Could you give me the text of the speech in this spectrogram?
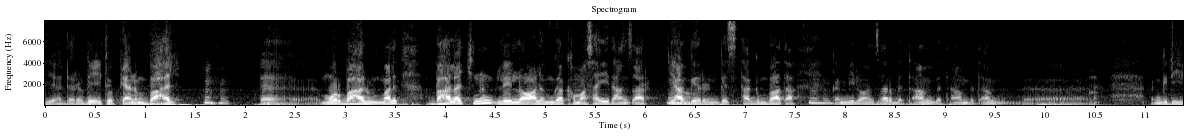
እያደረገ የኢትዮጵያንም ባህል more ባህሉን ማለት ባህላችንን ሌላው ዓለም ጋር ከማሳየት አንጻር የሀገርን ገጽታ ግንባታ ከሚለው አንጻር በጣም በጣም በጣም እንግዲህ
